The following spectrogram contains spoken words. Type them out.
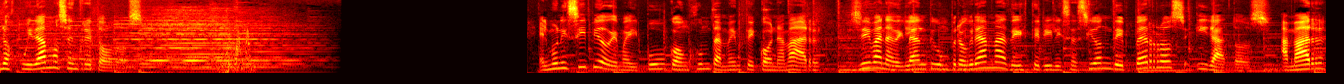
nos cuidamos entre todos. El municipio de Maipú, conjuntamente con AMAR, llevan adelante un programa de esterilización de perros y gatos. AMAR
